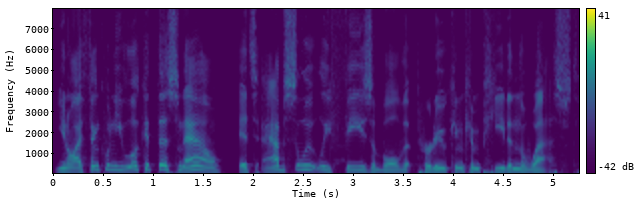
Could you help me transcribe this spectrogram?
you know, I think when you look at this now, it's absolutely feasible that Purdue can compete in the West.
